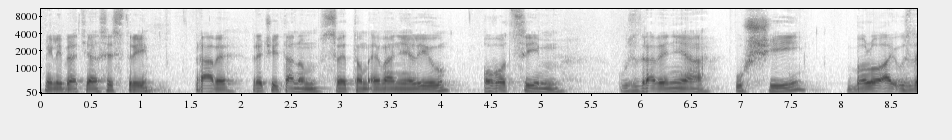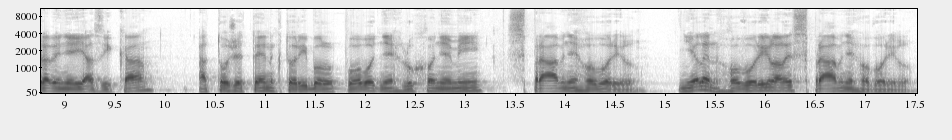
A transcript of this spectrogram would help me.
Milí bratia a sestry, práve prečítanom Svetom Evanieliu ovocím uzdravenia uší bolo aj uzdravenie jazyka a to, že ten, ktorý bol pôvodne hluchonemý, správne hovoril. Nielen hovoril, ale správne hovoril.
